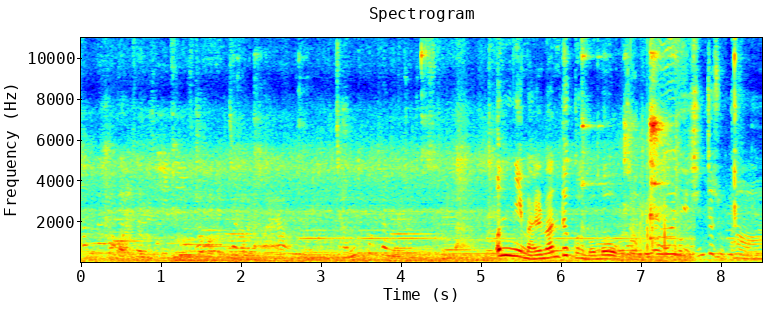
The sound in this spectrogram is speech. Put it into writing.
산나물 같은 느낌이 좀 입체가 나요. 자몽꽃 향이 좀 좋습니다. 언니 말만 듣고 한번 먹어보자. 언니 진짜 좋다.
